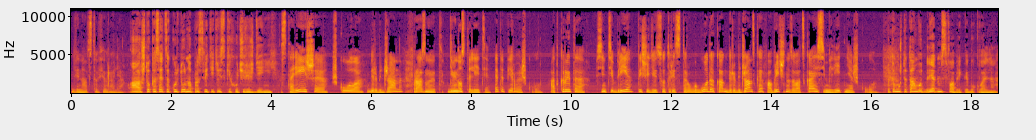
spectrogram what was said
12 февраля. А что касается культурно-просветительских учреждений? Старейшая школа Биробиджана празднует 90-летие. Это первая школа. Открыта в сентябре 1932 года как Биробиджанская фабрично-заводская семилетняя школа. Потому что там вот рядом с фабрикой буквально?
